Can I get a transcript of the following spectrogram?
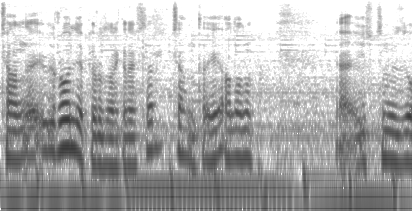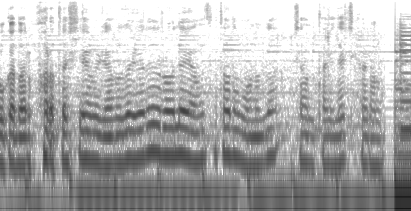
Çanta rol yapıyoruz arkadaşlar. Çantayı alalım. Yani üstümüzde o kadar para taşıyamayacağımıza göre role yansıtalım onu da çantayla çıkaralım.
